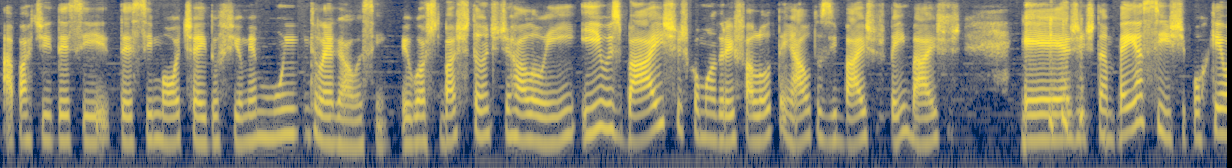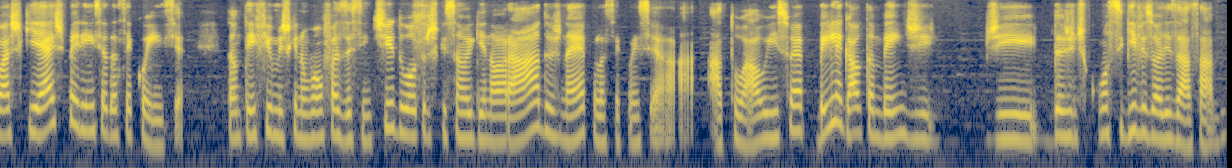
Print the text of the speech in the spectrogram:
a partir desse, desse mote aí do filme. É muito legal, assim. Eu gosto bastante de Halloween. E os baixos, como o Andrei falou, tem altos e baixos, bem baixos. É, a gente também assiste, porque eu acho que é a experiência da sequência. Então tem filmes que não vão fazer sentido, outros que são ignorados, né, pela sequência atual, e isso é bem legal também de, de, de a gente conseguir visualizar, sabe?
